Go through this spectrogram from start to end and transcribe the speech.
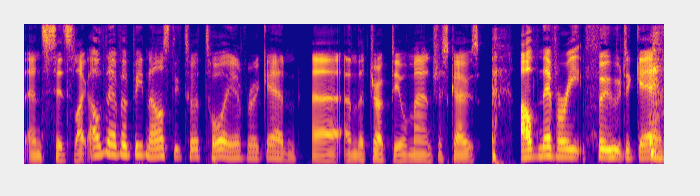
and Sid's like, "I'll never be nasty to a toy ever again," uh, and the drug deal man just goes, "I'll never eat food again."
